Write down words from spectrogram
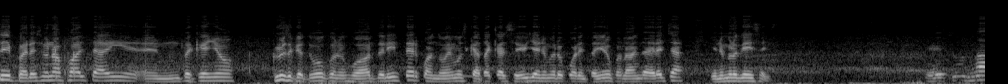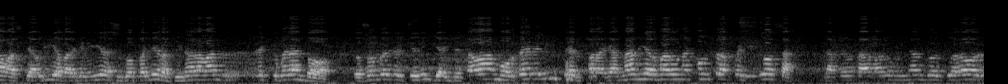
Sí, parece una falta ahí en un pequeño cruce que tuvo con el jugador del Inter cuando vemos que ataca el Sevilla, el número 41 por la banda derecha y el número 16. Jesús Navas que abría para que viniera su compañero. Al final la van recuperando. Los hombres del Sevilla intentaban morder el Inter para ganar y armar una contra peligrosa. La pelota va dominando el jugador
